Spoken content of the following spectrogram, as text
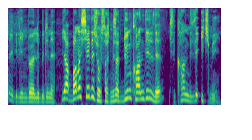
Ne bileyim böyle birine. Ya bana şey de çok saçma. Mesela dün kandilde işte kandilde içmeyin.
